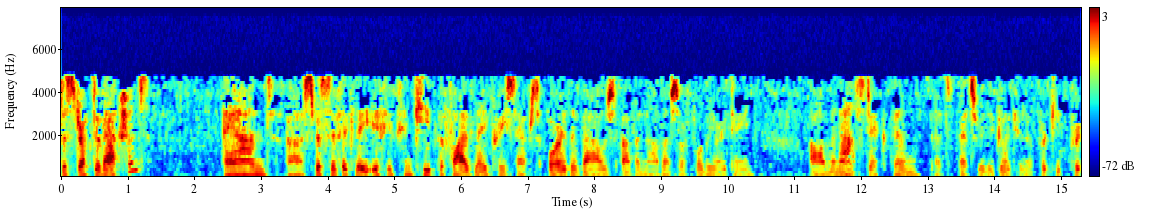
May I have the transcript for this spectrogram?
destructive actions. And uh, specifically, if you can keep the five lay precepts or the vows of a novice or fully ordained uh, monastic, then that's that's really good, you know, for keep for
